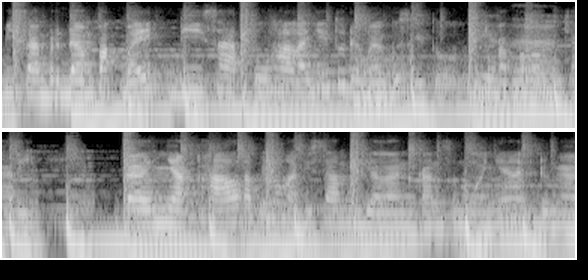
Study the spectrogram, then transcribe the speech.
bisa berdampak baik di satu hal aja itu udah bagus gitu. Untuk Iya. apa lo mencari banyak hal tapi lo nggak bisa menjalankan semuanya dengan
